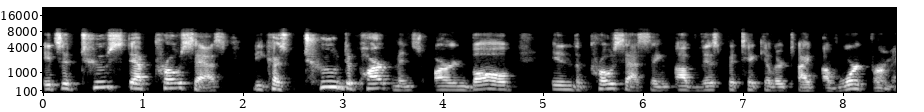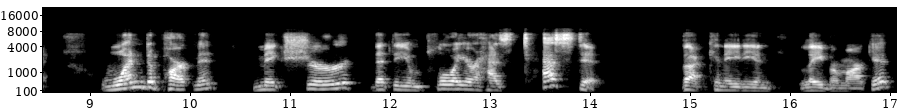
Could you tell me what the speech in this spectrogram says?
it's a two step process because two departments are involved in the processing of this particular type of work permit. One department makes sure that the employer has tested the Canadian labor market.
